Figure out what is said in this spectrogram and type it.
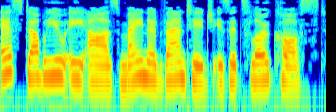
SWER's main advantage is its low cost.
